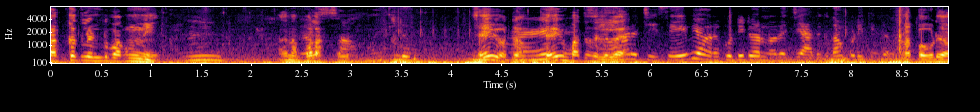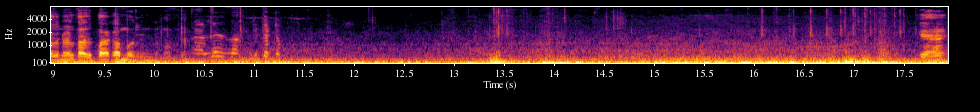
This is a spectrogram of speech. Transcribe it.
பக்கத்துல நின்று பார்க்கணும் நீ. அது நான் இது. சேவி வரட்டும் சேவி பார்த்தது இல்லைல்ல ஆரச்சி, சேவி அவரை கூட்டிட்டு வரணும் ரச்சி அதுக்கு தான் பிடிக்குது. அப்போ விடு அதனால தான் அது பார்க்காம நம்ம. நல்லதுதான் இருக்கட்டும். ஏன்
